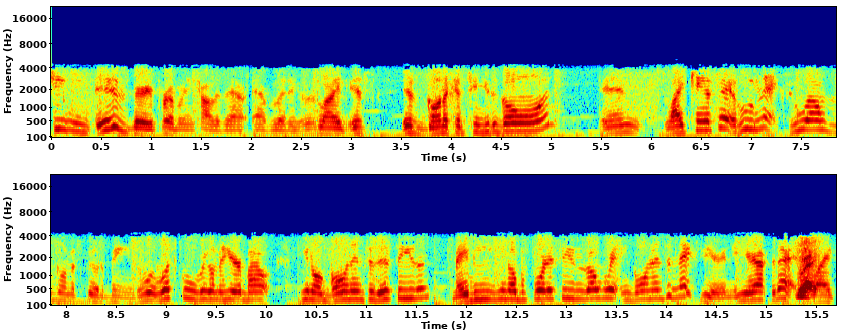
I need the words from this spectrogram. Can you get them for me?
cheating is very prevalent in college a- athletics. It's like it's it's going to continue to go on. And like Ken said, who's next? Who else is going to spill the beans? What, what school we're going to hear about? You know, going into this season, maybe you know before the season's over, and going into next year and the year after that. Right. like,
